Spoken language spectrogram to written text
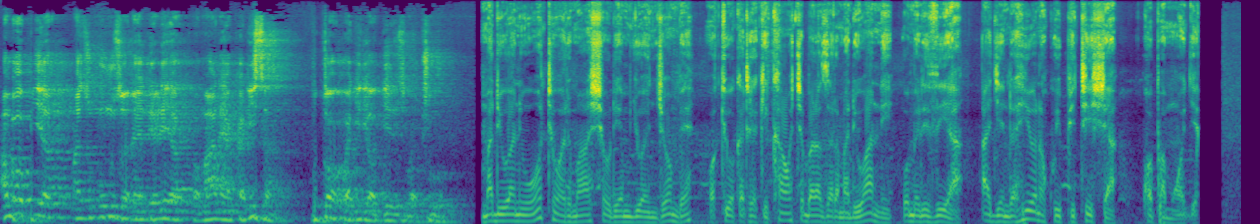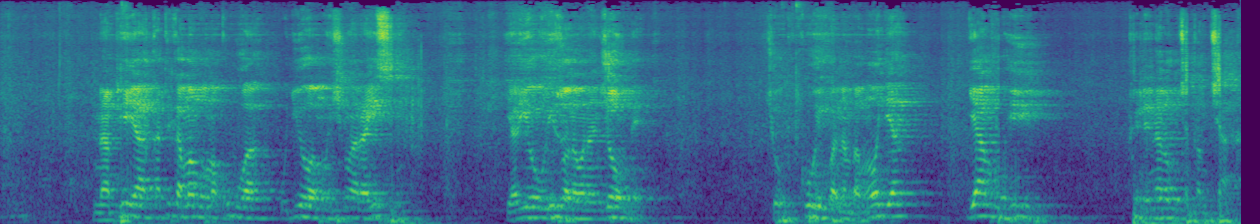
ambao pia mazungumzo yanaendelea kwa maana ya kanisa kutoa kwa ajili ya ujenzi wa chuo. Madiwani wote wa halmashauri ya mji wa Njombe wakiwa katika kikao cha baraza la madiwani wameridhia ajenda hiyo na kuipitisha kwa pamoja. Na pia katika mambo makubwa ujio wa Mheshimiwa Rais yaliyoulizwa na wananjombe, chuo kikuu ilikuwa namba moja. Jambo hili twende nalo mchaka mchaka,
